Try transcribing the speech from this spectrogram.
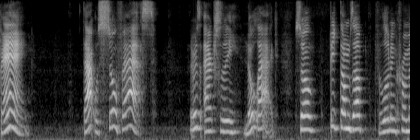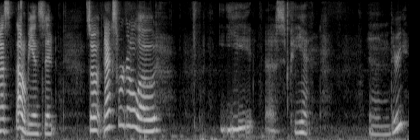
Bang! That was so fast. There was actually no lag. So big thumbs up for loading Chrome OS. That'll be instant. So next we're gonna load ESPN. In three,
